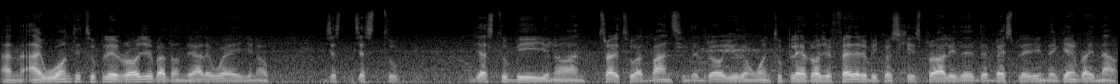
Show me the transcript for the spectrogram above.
and I wanted to play Roger, but on the other way, you know, just just to just to be you know and try to advance in the draw. You don't want to play Roger Federer because he's probably the, the best player in the game right now.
